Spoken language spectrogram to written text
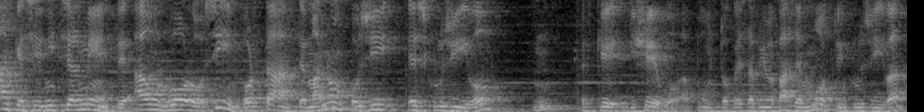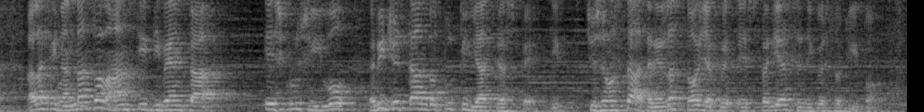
anche se inizialmente ha un ruolo sì importante ma non così esclusivo, hm, perché dicevo appunto questa prima fase è molto inclusiva, alla fine andando avanti diventa esclusivo rigettando tutti gli altri aspetti. Ci sono state nella storia esperienze di questo tipo.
